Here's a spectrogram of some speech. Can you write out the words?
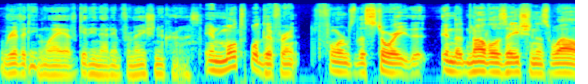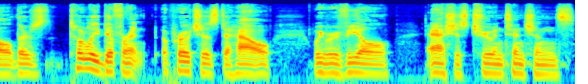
riveting way of getting that information across. In multiple different forms of the story, in the novelization as well, there's totally different approaches to how we reveal Ash's true intentions.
